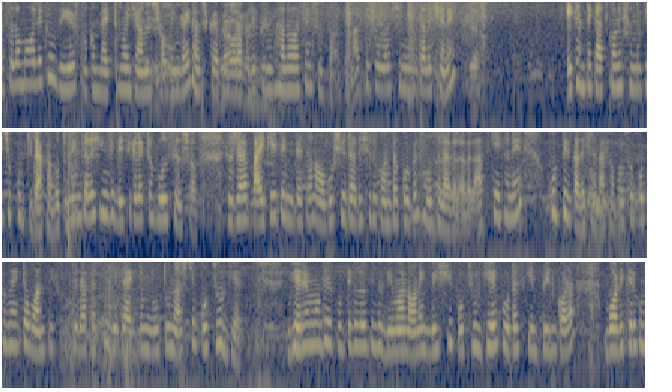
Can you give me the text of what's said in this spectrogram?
আসসালামু আলাইকুম viewers welcome back to my channel shopping guide আজকে আপনারা সকলে খুবই ভালো আছেন সুস্থ আছেন। আজকে চলে আসছি মেন কালেকশনে এখান থেকে আজকে অনেক সুন্দর কিছু কুর্তি দেখাবো। তো মিন কালেকশন কিন্তু বেসিক্যালি একটা হোলসেল শপ তো যারা পাইকারিতে নিতে চান, অবশ্যই তাদের সাথে কন্ট্যাক্ট করবেন হোলসেল অ্যাভেলেবেল আজকে এখানে কুর্তির কালেকশন দেখাবো। সো প্রথমে একটা ওয়ান পিস কুর্তি দেখাচ্ছি, যেটা একদম নতুন আসছে, প্রচুর ঘের। ঘেরের মধ্যে কুর্তিগুলোর কিন্তু ডিমান্ড অনেক বেশি, প্রচুর ঘের, পুরোটা স্ক্রিন প্রিন্ট করা। বডিতে এরকম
